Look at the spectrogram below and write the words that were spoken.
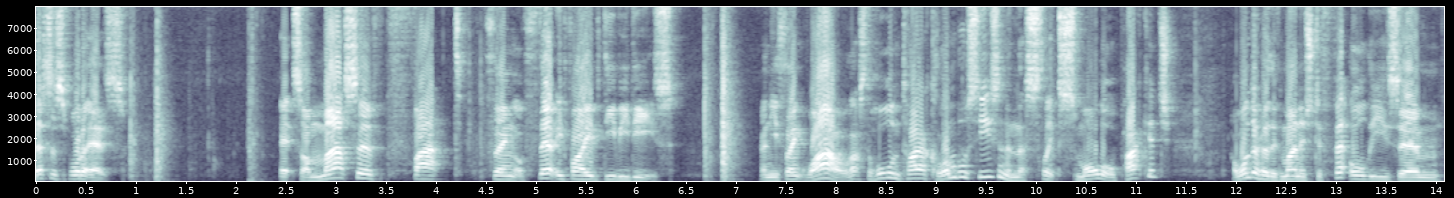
This is what it is. It's a massive fat thing of 35 DVDs. And you think, wow, that's the whole entire Columbo season in this like small little package. I wonder how they've managed to fit all these um,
